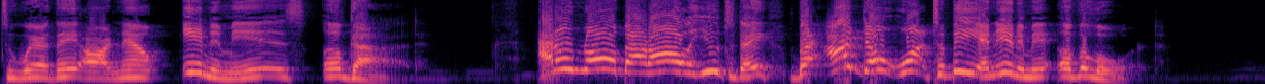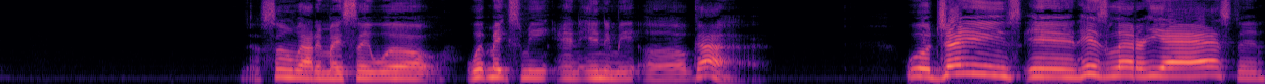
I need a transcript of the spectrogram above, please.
to where they are now enemies of God. I don't know about all of you today, but I don't want to be an enemy of the Lord. Now, somebody may say, well, what makes me an enemy of God? Well, James, in his letter, he asked, and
